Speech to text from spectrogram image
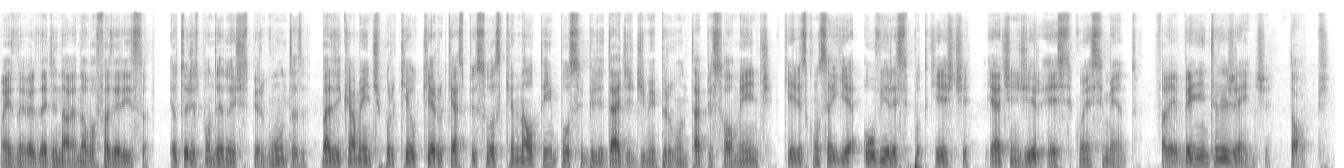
Mas na verdade, não, eu não vou fazer isso. Eu estou respondendo essas perguntas basicamente porque eu quero que as pessoas que não têm possibilidade de me perguntar pessoalmente, que eles consigam ouvir esse podcast e atingir esse conhecimento. Falei bem inteligente. Top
